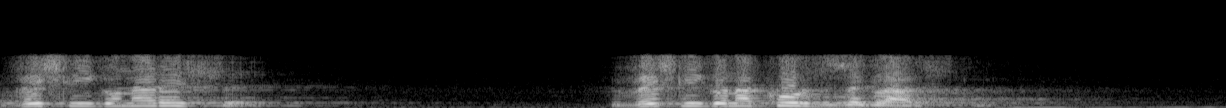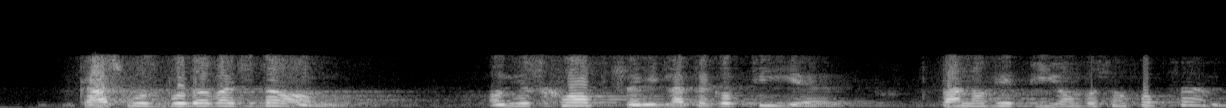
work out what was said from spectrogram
wyślij go na rysy. Wyślij go na kurs żeglarski. Każ mu zbudować dom. On jest chłopcem i dlatego pije. Panowie piją, bo są chłopcami.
